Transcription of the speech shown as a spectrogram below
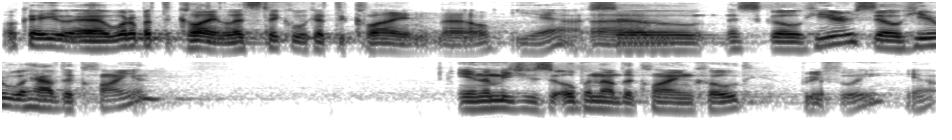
Okay, uh, what about the client? Let's take a look at the client now. Yeah. So um, let's go here. So here we have the client, and let me just open up the client code briefly. Yeah.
